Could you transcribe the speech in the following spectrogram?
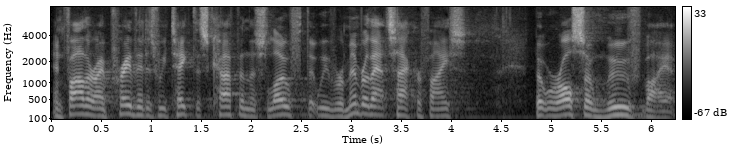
And Father, I pray that as we take this cup and this loaf, that we remember that sacrifice, but we're also moved by it,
